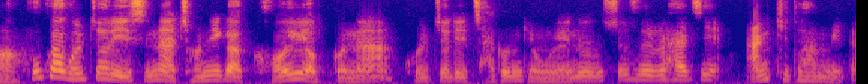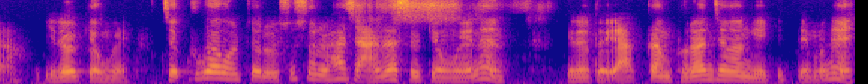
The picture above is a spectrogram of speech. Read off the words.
어, 후가 골절이 있으나 전이가 거의 없거나 골절이 작은 경우에는 수술을 하지 않기도 합니다. 이럴 경우에 즉 후가 골절을 수술을 하지 않았을 경우에는 그래도 약간 불안정한 게 있기 때문에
